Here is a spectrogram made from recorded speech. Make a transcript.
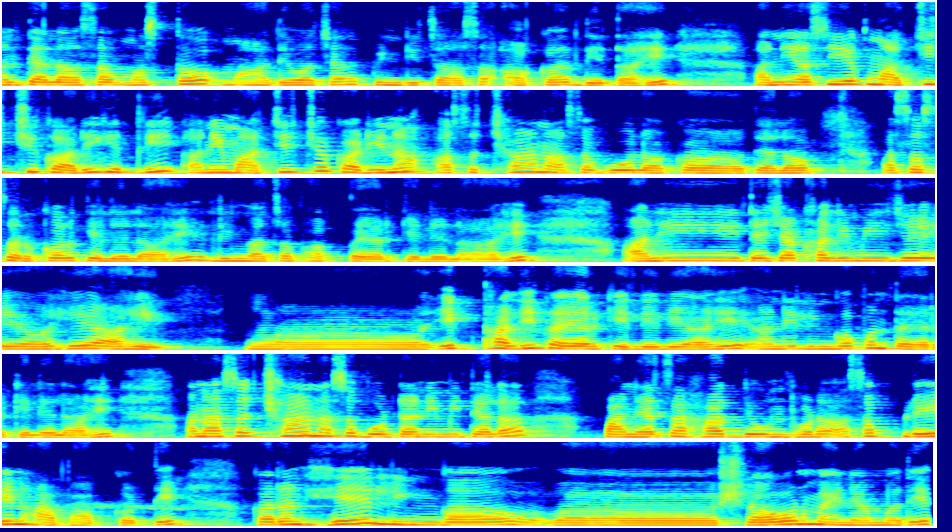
आणि त्याला असा मस्त महादेवाच्या पिंडीचा असा आकार देत आहे. आणि अशी एक माचीची काडी घेतली आणि माचीच्या काडीनं असं छान असं गोल आकार त्याला असं सर्कल केलेलं आहे लिंगाचा भाग तयार केलेला आहे. आणि त्याच्याखाली मी जे हे आहे आहे. एक थाली तयार केलेली आहे आणि लिंग पण तयार केलेलं आहे. आणि असं छान असं बोटाने मी त्याला पाण्याचा हात देऊन थोडा असा प्लेन हा भाग करते. कारण हे लिंग श्रावण महिन्यामध्ये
